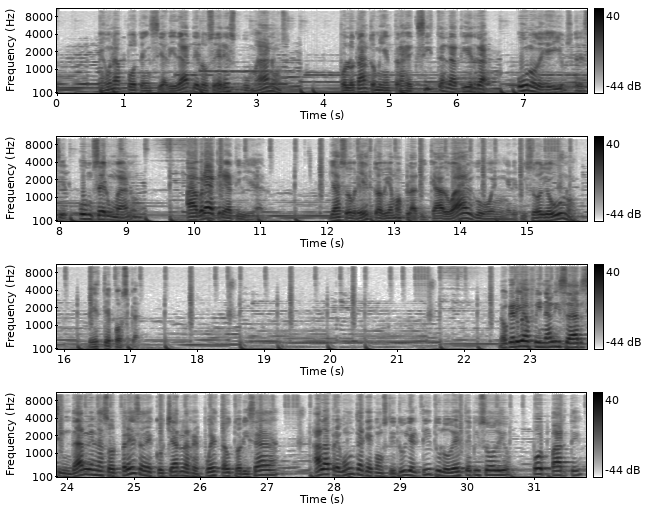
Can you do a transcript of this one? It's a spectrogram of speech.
es una potencialidad de los seres humanos. Por lo tanto, mientras exista en la Tierra uno de ellos, es decir, un ser humano, habrá creatividad. Ya sobre esto habíamos platicado algo en el episodio 1 de este podcast. No quería finalizar sin darles la sorpresa de escuchar la respuesta autorizada a la pregunta que constituye el título de este episodio por parte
